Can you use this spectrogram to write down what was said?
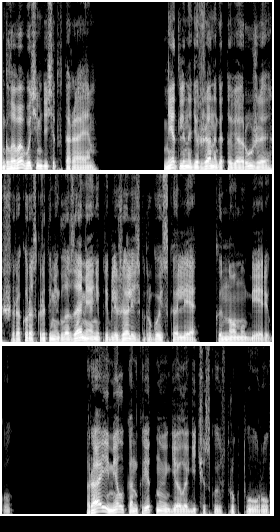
Глава 82. Медленно держа на готове оружие, широко раскрытыми глазами они приближались к другой скале, к иному берегу. Рай имел конкретную геологическую структуру.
